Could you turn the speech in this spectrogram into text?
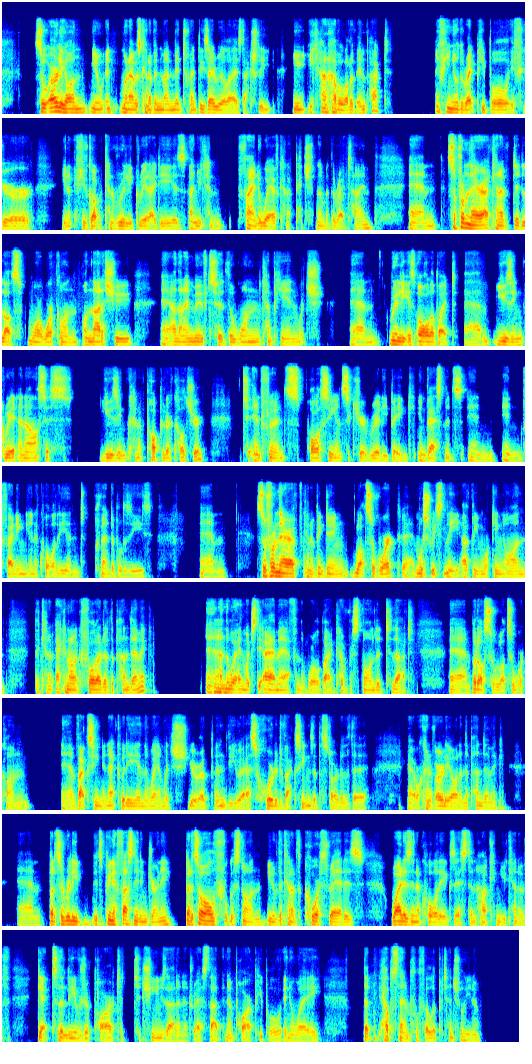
So early on, you know, when I was kind of in my mid twenties, I realized actually you you can have a lot of impact if you know the right people, if you're, you know, if you've got kind of really great ideas and you can find a way of kind of pitching them at the right time. And um, so from there, I kind of did lots more work on on that issue, uh, and then I moved to the one campaign, which um, really is all about um, using great analysis, using kind of popular culture to influence policy and secure really big investments in in fighting inequality and preventable disease. Um, so from there, I've kind of been doing lots of work. Uh, most recently, I've been working on the kind of economic fallout of the pandemic mm. and the way in which the IMF and the World Bank have responded to that. Um, but also lots of work on vaccine inequity and the way in which Europe and the US hoarded vaccines at the start of the, uh, or kind of early on in the pandemic. Um, but it's a really, it's been a fascinating journey. But but it's all focused on you know the kind of the core thread is why does inequality exist and how can you kind of get to the levers of power to, to change that and address that and empower people in a way that helps them fulfill their potential you know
